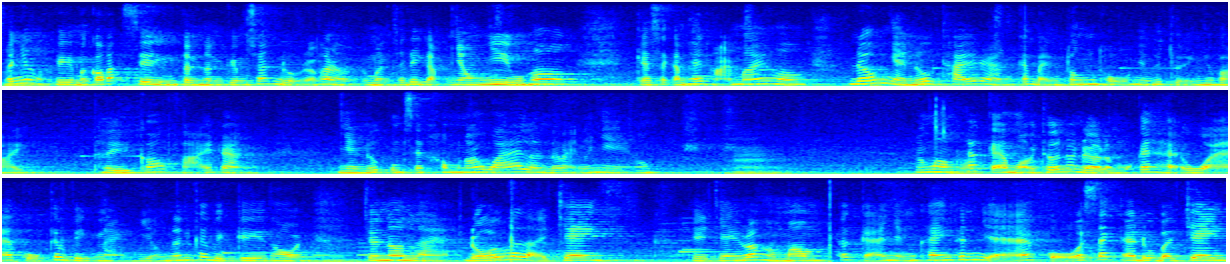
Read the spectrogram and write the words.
Tất nhất là khi mà có vaccine tình hình kiểm soát được rồi bắt đầu mình sẽ đi gặp nhau nhiều hơn cả sẽ cảm thấy thoải mái hơn. Nếu nhà nước thấy rằng các bạn tuân thủ những cái chuyện như vậy thì có phải rằng nhà nước cũng sẽ không nói quá lên để bạn ở nhà không? Ừ. đúng không? Tất cả mọi thứ nó đều là một cái hệ quả của cái việc này dẫn đến cái việc kia thôi. Ừ. cho nên là đối với lại trang thì Trang rất là mong tất cả những khán thính giả của sách Edu by Trang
